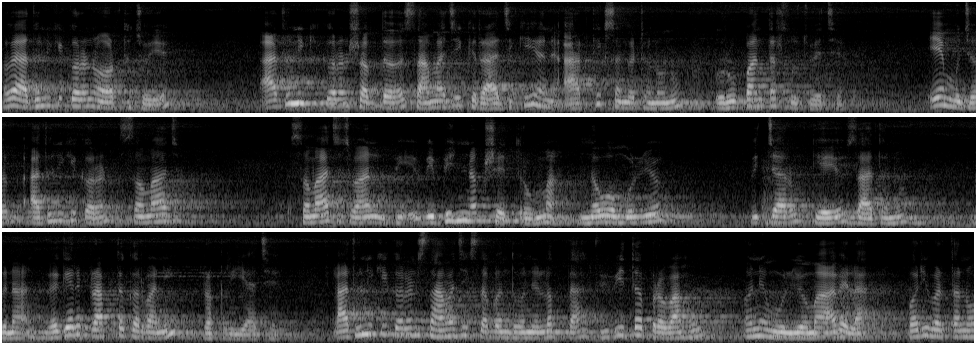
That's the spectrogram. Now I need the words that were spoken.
હવે આધુનિકીકરણનો અર્થ જોઈએ. આધુનિકીકરણ શબ્દ સામાજિક, રાજકીય અને આર્થિક સંગઠનોનું રૂપાંતર સૂચવે છે. એ મુજબ આધુનિકીકરણ સમાજ સમાજવાન વિભિન્ન ક્ષેત્રોમાં નવો મૂલ્યો, વિચારો, ધ્યેયો, સાધનો જ્ઞાન વગેરે પ્રાપ્ત કરવાની પ્રક્રિયા છે. આધુનિકીકરણ સામાજિક સંબંધોને લગતા વિવિધ પ્રવાહો અને મૂલ્યોમાં આવેલા પરિવર્તનો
